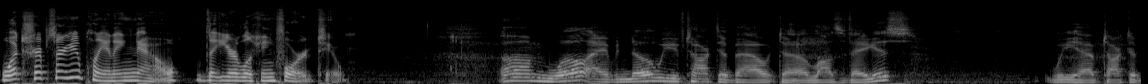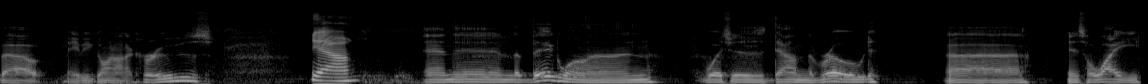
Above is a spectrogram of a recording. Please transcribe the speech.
What trips are you planning now that you're looking forward to? Um, well, I know we've talked about uh, Las Vegas. We have talked about maybe going on a cruise. Yeah. And then the big one, which is down the road, uh, is Hawaii.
